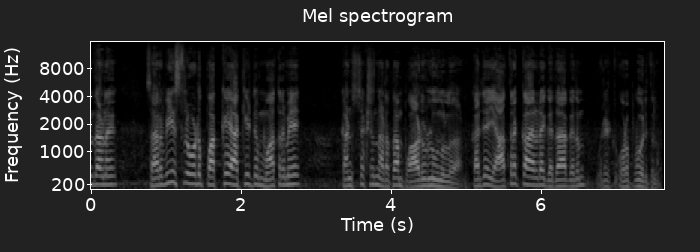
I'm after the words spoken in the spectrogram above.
എന്താണ്? സർവീസ് റോഡ് പക്കയാക്കിയിട്ട് മാത്രമേ കൺസ്ട്രക്ഷൻ നടത്താൻ പാടുള്ളൂ എന്നുള്ളതാണ്. കാരണം യാത്രക്കാരുടെ ഗതാഗതം ഉറപ്പുവരുത്തണം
